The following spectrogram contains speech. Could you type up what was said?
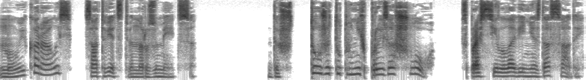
Ну и каралось, соответственно, разумеется. «Да что же тут у них произошло?» — спросила Лавиния с досадой.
